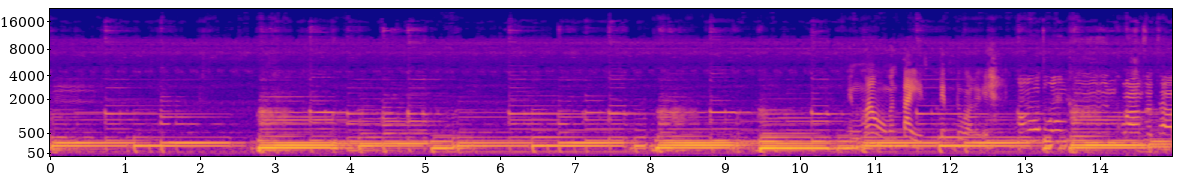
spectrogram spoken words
ยังเมามันไต่เต็มตัวเลย ขอทวงคืนความศรัทธา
